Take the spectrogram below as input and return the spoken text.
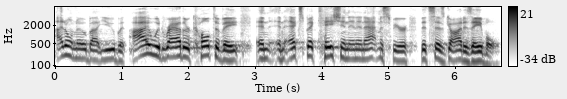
I don't know about you, but I would rather cultivate an, an expectation and an atmosphere that says God is able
